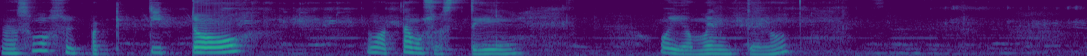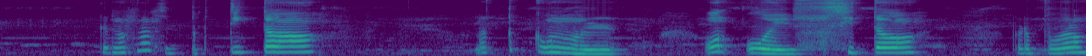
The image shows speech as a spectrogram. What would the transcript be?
Hacemos el paquetito matamos a este. Obviamente, ¿no? que nos hace patito. Nos toca un, un huesito para poder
